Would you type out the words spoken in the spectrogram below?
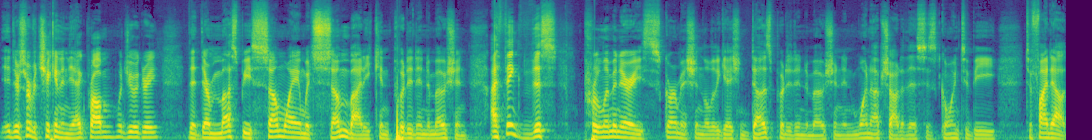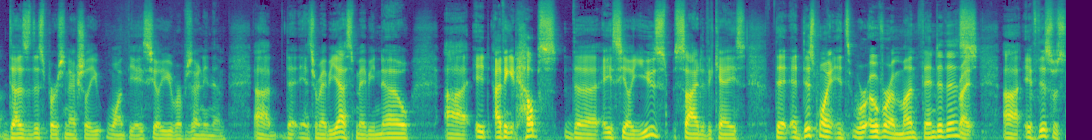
there's sort of a chicken and the egg problem. Would you agree that there must be some way in which somebody can put it into motion? I think this preliminary skirmish in the litigation does put it into motion. And one upshot of this is going to be to find out does this person actually want the ACLU representing them? Uh, the answer may be yes, maybe no. Uh, it, I think it helps the ACLU's side of the case that at this point it's we're over a month into this. Right. Uh, if this was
